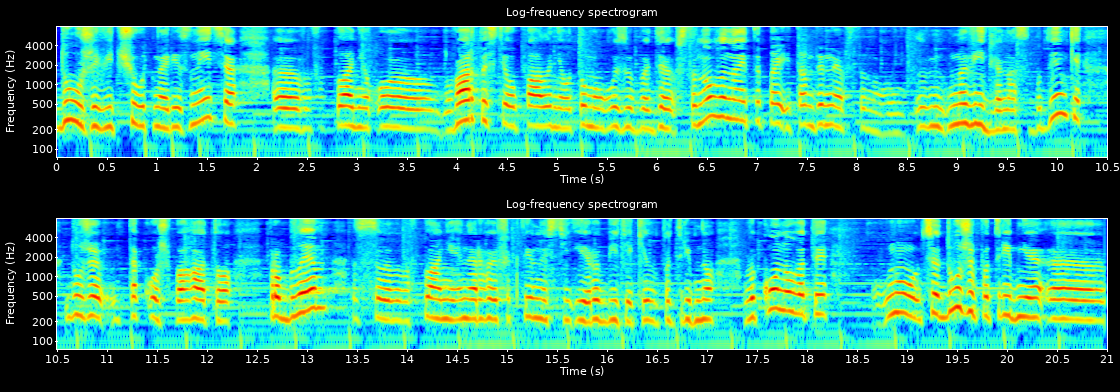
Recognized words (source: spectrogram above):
дуже відчутна різниця е, в плані вартості опалення у тому ОСББ, де встановлено ІТП, і там, де не встановлено. Нові для нас будинки дуже також багато проблем з, в плані енергоефективності і робіт, які потрібно виконувати. Ну, це дуже потрібні е,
